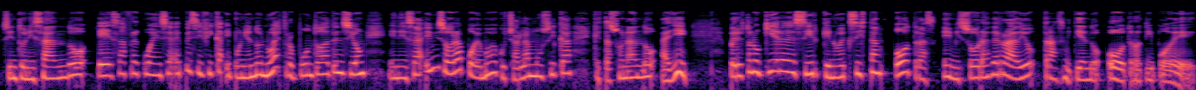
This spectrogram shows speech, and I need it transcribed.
sintonizando esa frecuencia específica y poniendo nuestro punto de atención en esa emisora podemos escuchar la música que está sonando allí pero esto no quiere decir que no existan otras emisoras de radio transmitiendo otro tipo de,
